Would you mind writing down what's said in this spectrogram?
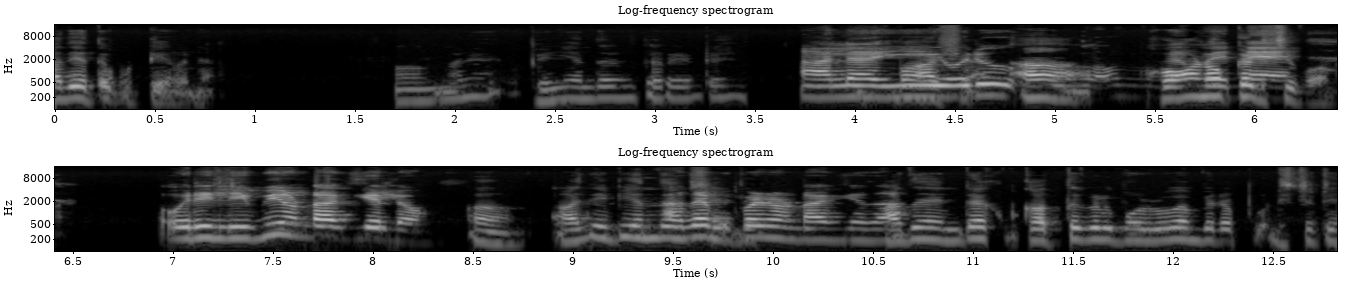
ആദ്യത്തെ കുട്ടി അവനാ. അങ്ങനെ പിന്നെ എന്താ എനിക്ക് അറിയട്ടെ അല്ല ഈ ഒരു ഹോണൊക്കെ അടിച്ചു പോണേ. ഒരു ലിപി ഉണ്ടാക്കിയല്ലോ? ആ ലിപി എന്താ വെച്ചാൽ അതെപ്പോഴും അത് എന്റെ കത്തുകൾ മുഴുവൻ വരെ പിടിച്ചിട്ട്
